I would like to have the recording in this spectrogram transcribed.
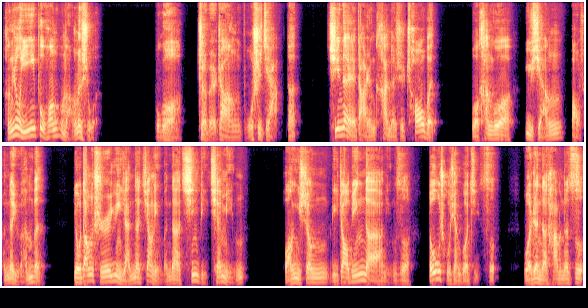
彭寿仪不慌不忙地说：“不过这本账不是假的，现在大人看的是抄本。我看过玉祥保存的原本，有当时运盐的将领们的亲笔签名，黄一生、李兆斌的名字都出现过几次，我认得他们的字。”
